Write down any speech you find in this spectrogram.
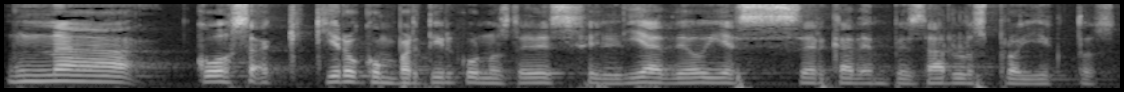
una cosa que quiero compartir con ustedes el día de hoy es acerca de empezar los proyectos.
